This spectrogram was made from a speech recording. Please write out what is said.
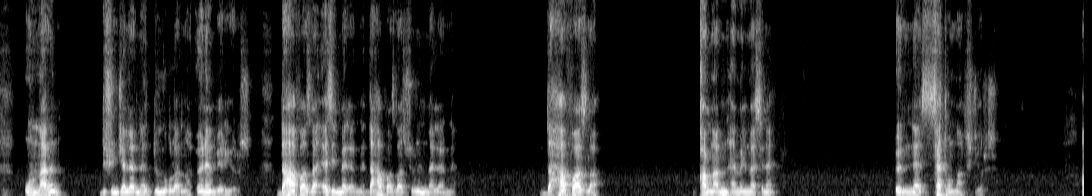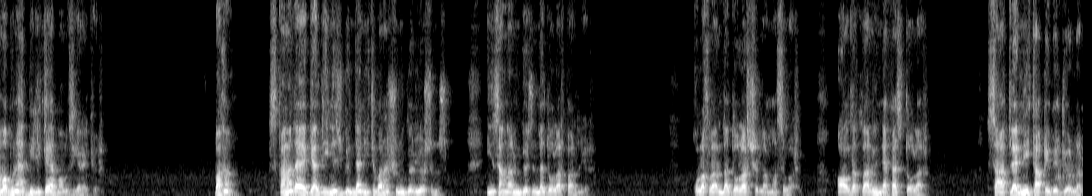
Onların düşüncelerine, duygularına önem veriyoruz. Daha fazla ezilmelerine, daha fazla sürünmelerine, daha fazla kanların emilmesine önüne set olmak istiyoruz. Ama bunu hep birlikte yapmamız gerekiyor. Bakın Kanada'ya geldiğiniz günden itibaren şunu görüyorsunuz. İnsanların gözünde dolar parlıyor. Kulaklarında dolar çırlaması var. Aldıkları nefes dolar. Saatlerini takip ediyorlar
